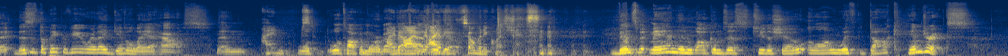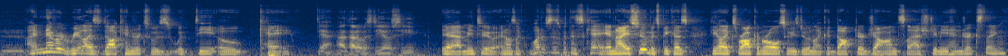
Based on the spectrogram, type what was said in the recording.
that this is the pay per view where they give away a house, and I, we'll we'll talk more about I know that I've, as I we have go. so many questions. Vince McMahon then welcomes us to the show along with Dok Hendrix. I never realized Dok Hendrix was with D O K. yeah, I thought it was DOC. Yeah, me too. And I was like, what is this with this K? And I assume it's because he likes rock and roll, so he's doing like a Dr. John slash Jimi Hendrix thing.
